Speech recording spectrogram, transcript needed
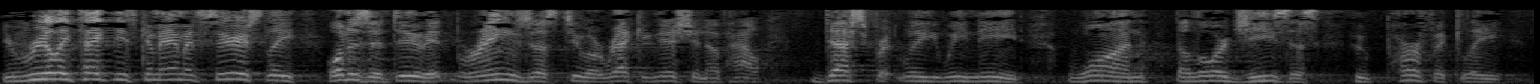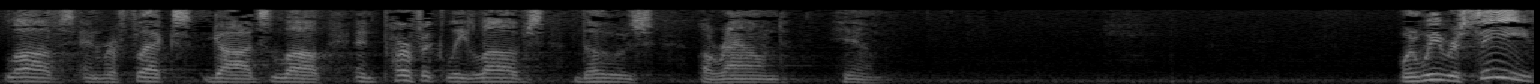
You really take these commandments seriously, what does it do? It brings us to a recognition of how desperately we need. One, the Lord Jesus, who perfectly loves and reflects God's love and perfectly loves those around him. When we receive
